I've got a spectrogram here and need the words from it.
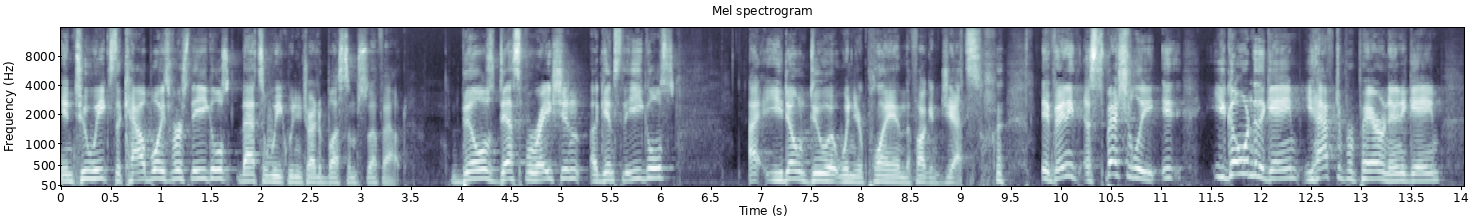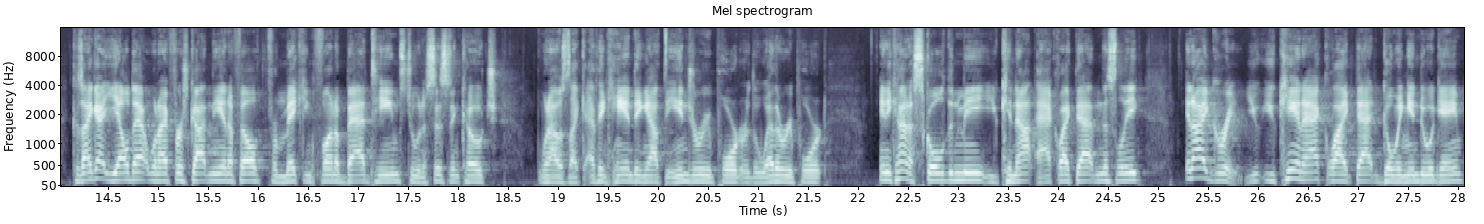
In two weeks, the Cowboys versus the Eagles, that's a week when you try to bust some stuff out. Bills' desperation against the Eagles, I, you don't do it when you're playing the fucking Jets. if any, especially, it, you go into the game, you have to prepare in any game. Because I got yelled at when I first got in the NFL for making fun of bad teams to an assistant coach when I was like, I think, handing out the injury report or the weather report. And he kind of scolded me. You cannot act like that in this league. And I agree. You, you can't act like that going into a game.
